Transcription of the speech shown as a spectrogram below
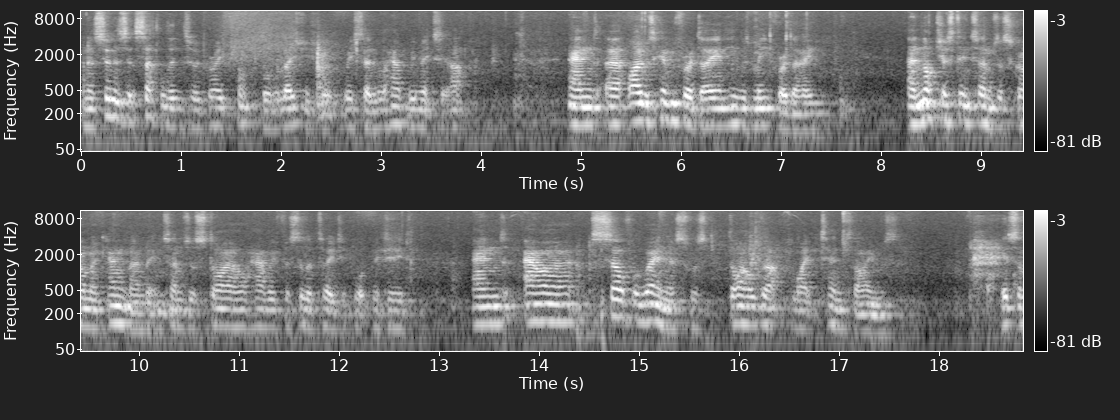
And as soon as it settled into a great, comfortable relationship, we said, well, how do we mix it up? And uh, I was him for a day, and he was me for a day. And not just in terms of Scrum and Kanban, but in terms of style, how we facilitated what we did, and our self-awareness was dialed up like 10 times. It's a,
